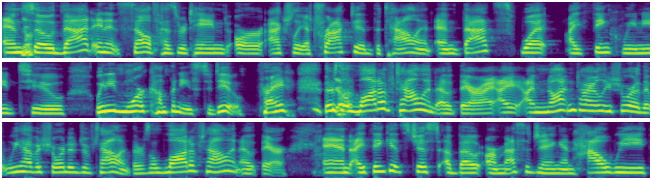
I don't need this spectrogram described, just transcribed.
and yep. so that in itself has retained or actually attracted the talent and that's what I think we need to we need more companies to do, right? There's yeah. a lot of talent out there. I, I I'm not entirely sure that we have a shortage of talent. There's a lot of talent out there. And I think it's just about our messaging and how we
